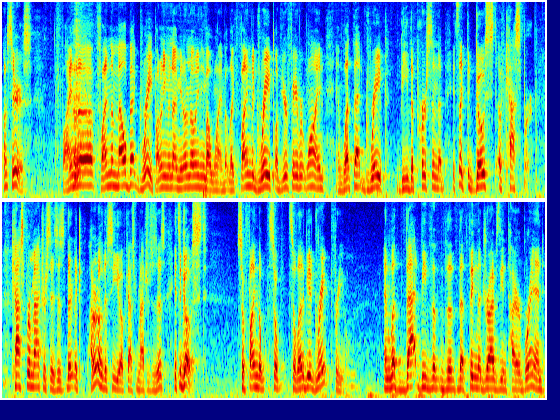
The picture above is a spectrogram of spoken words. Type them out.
I'm serious. Find the find the Malbec grape. I don't even I mean I don't know anything about wine, but like find the grape of your favorite wine and let that grape be the person that it's like the ghost of Casper. Casper mattresses is there like I don't know who the CEO of Casper mattresses is. It's a ghost. So find the so so let it be a grape for you. And let that be the, the, the thing that drives the entire brand.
